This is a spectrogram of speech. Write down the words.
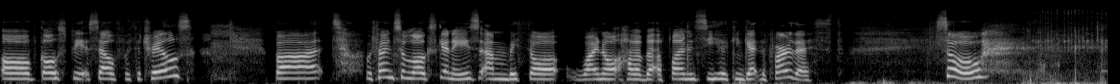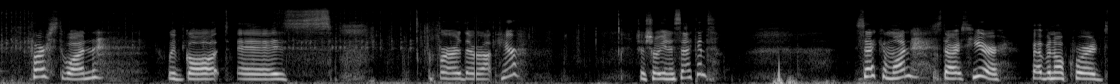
of Golspie itself with the trails but we found some log skinnies and we thought why not have a bit of fun and see who can get the furthest. So first one we've got is further up here. which I'll show you in a second. Second one starts here, bit of an awkward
